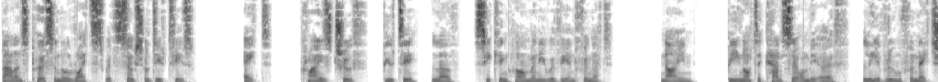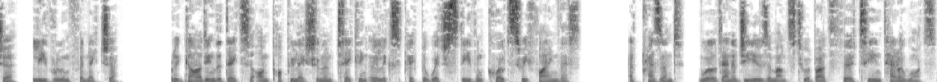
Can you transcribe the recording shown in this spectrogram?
Balance personal rights with social duties. 8. Prize truth, beauty, love, seeking harmony with the infinite. 9. Be not a cancer on the earth, leave room for nature, leave room for nature. Regarding the data on population and taking Ehrlich's paper which Stephen quotes we find this. At present, world energy use amounts to about 13 terawatts,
